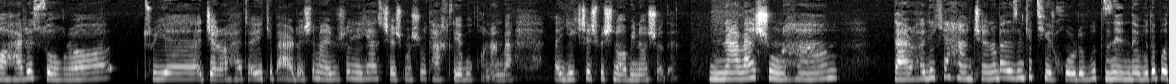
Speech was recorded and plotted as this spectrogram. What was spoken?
خواهر سغرا توی جراحت هایی که برداشته مجبور شدن یکی از چشماش رو تخلیه بکنن و یک چشمش نابینا شده. نوشون هم در حالی که همچنان بعد از اینکه تیر خورده بود زنده بوده با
